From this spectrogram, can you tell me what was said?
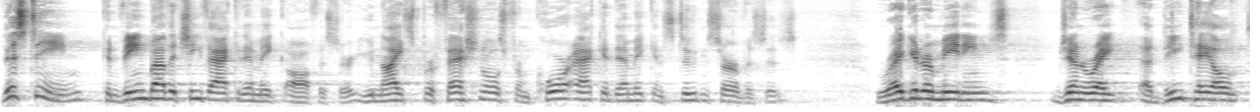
This team, convened by the Chief Academic Officer, unites professionals from core academic and student services. Regular meetings generate uh, detailed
